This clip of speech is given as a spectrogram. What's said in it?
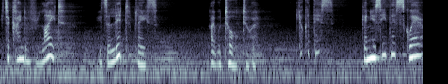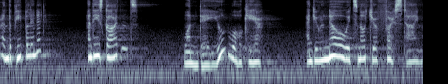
It's a kind of light. It's a lit place. I would talk to her. Look at this. Can you see this square and the people in it? And these gardens? One day you'll walk here, and you'll know it's not your first time.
